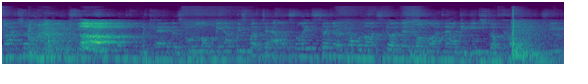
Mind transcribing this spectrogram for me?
Tonight Show is ah! one from the Canvas called Lock Me Up. We spoke to Alex, the lead singer, a couple nights ago, and that's online now, theedge.com.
